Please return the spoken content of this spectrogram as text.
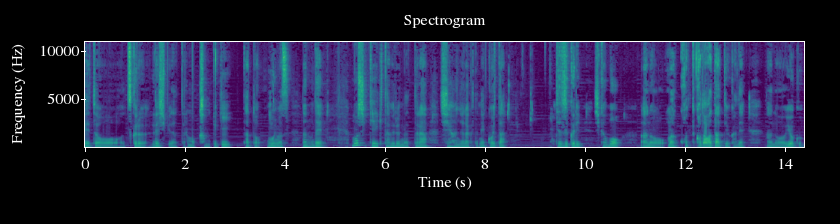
えっ、と、作るレシピだったらもう完璧だと思います。なので、もしケーキ食べるんだったら、市販じゃなくてね、こういった手作り、しかも、あの、まあ、こ、こだわったっていうかね、あの、よく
